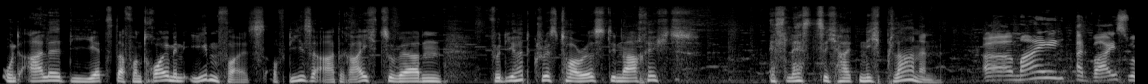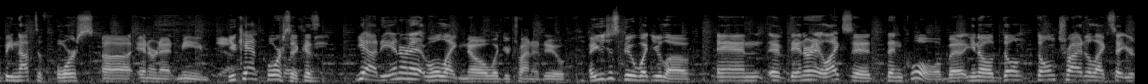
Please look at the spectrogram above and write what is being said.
und alle, die jetzt davon träumen, ebenfalls auf diese Art reich zu werden, für die hat Chris Torres die Nachricht, es lässt sich halt nicht planen. Uh, my advice would be not to force uh, internet meme. Yeah. You can't force it because yeah, the internet will like know what you're trying to do. You just do what you love, and if the internet likes it, then cool. But you know, don't don't try to like set your,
